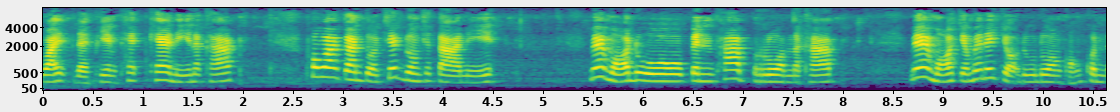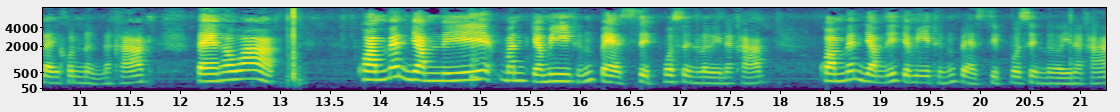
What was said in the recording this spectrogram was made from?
ไว้แต่เพียงแค่นี้นะคะ เพราะว่าการตรวจเช็คดวงชะตานี้ แม่หมอดูเป็นภาพรวมนะคะแม่หมอจะไม่ได้เจาะดูดวงของคนใดคนหนึ่งนะคะ แต่ถ้าว่าความแม่นยำนี้มันจะมีถึง 80%เลยนะคะ ความแม่นยำนี้จะมีถึง 80%เลยนะคะ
